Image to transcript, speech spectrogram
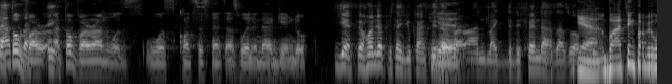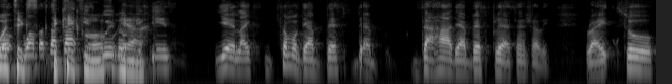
I thought Var- I thought Varane was was consistent as well in that game though. Yes, hundred percent. You can see yeah. that Varane, like the defenders as well. Yeah, but I think probably what takes the kick for yeah. Against, yeah, like some of their best, their Zaha, their best player essentially, right? So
